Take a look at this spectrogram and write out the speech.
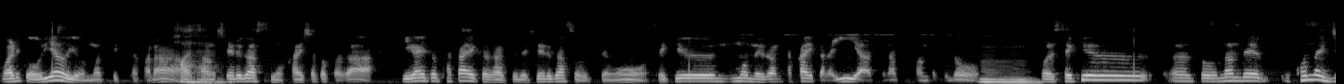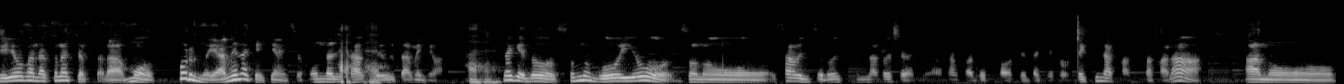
割と折り合うようになってきたから、はいはいあのシェールガスの会社とかが、意外と高い価格でシェールガスを売っても、石油も値段高いからいいやってなってたんだけど、うんこれ石油、うんと、なんで、こんなに需要がなくなっちゃったら、もう掘るのやめなきゃいけないんですよ。同じ価格で売るためには。はいはいだけど、その合意を、その、サウジとロなロシアだけは、なんかどっか忘れたけど、できなかったから、あの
